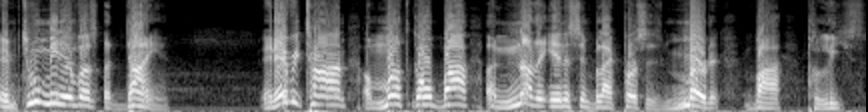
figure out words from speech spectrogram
And too many of us are dying. And every time a month go by, another innocent black person is murdered by police.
